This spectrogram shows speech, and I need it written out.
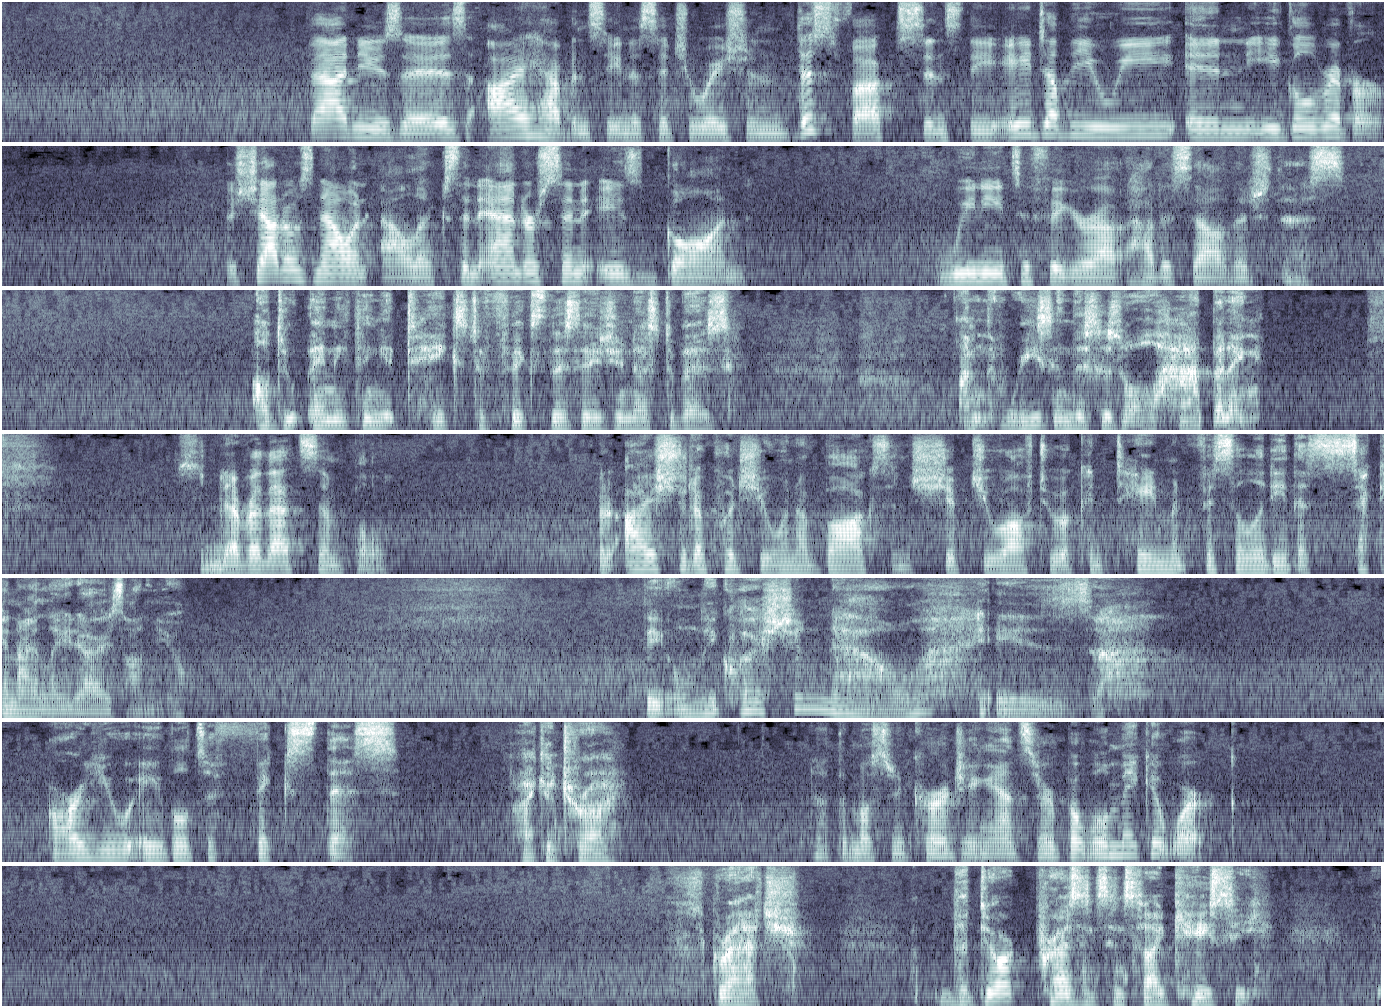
Bad news is, I haven't seen a situation this fucked since the AWE in Eagle River. The shadow's now in Alex, and Anderson is gone. We need to figure out how to salvage this. I'll do anything it takes to fix this, Agent Estevez. I'm the reason this is all happening. It's never that simple. But I should have put you in a box and shipped you off to a containment facility the second I laid eyes on you. The only question now is... Are you able to fix this? I can try. Not the most encouraging answer, but we'll make it work. Scratch. The Dark Presence inside Casey.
